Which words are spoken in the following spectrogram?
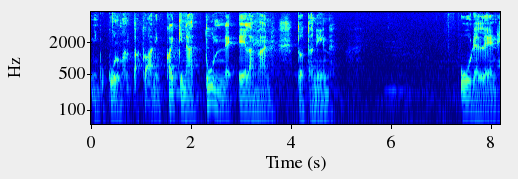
niin kuin kulman takaa, niin kaikki nämä tunne-elämän tota niin, uudelleen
